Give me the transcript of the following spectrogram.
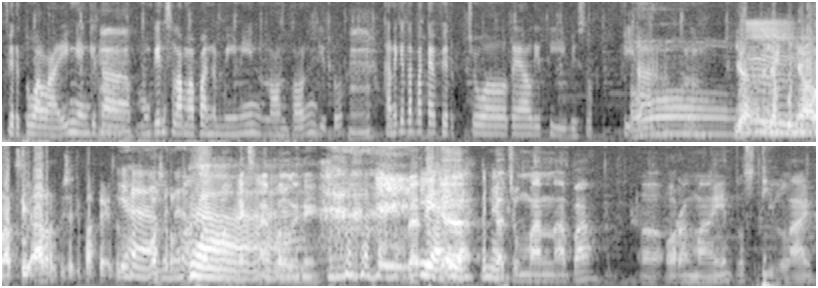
virtual lain yang kita mungkin selama pandemi ini nonton gitu karena kita pakai virtual reality besok VR Oh. Ya, yang punya alat VR bisa dipakai itu. Ya, Wah, mantap, wah, Wah. next level ini. Berarti nggak iya, benar. nggak cuman apa eh, orang main terus di live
